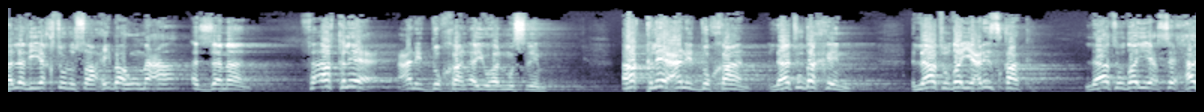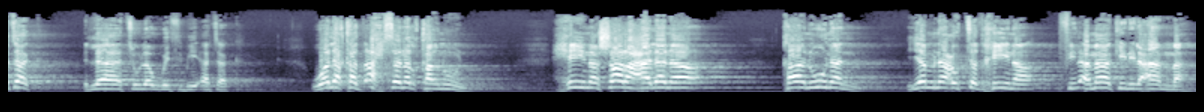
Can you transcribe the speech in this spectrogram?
الذي يقتل صاحبه مع الزمان. فأقلع عن الدخان أيها المسلم. أقلع عن الدخان. لا تدخن. لا تضيع رزقك. لا تضيع صحتك. لا تلوث بيئتك. ولقد أحسن القانون. حين شرع لنا قانونا يمنع التدخين في الأماكن العامة.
